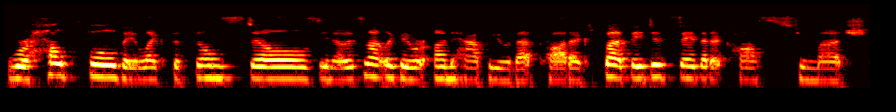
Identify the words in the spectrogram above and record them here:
were helpful. They liked the film stills. You know, it's not like they were unhappy with that product, but they did say that it costs too much.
